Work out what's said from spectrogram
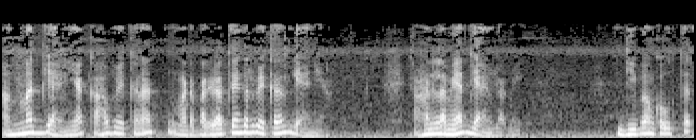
අම්මත් ගෑණියක් අහපු එකනත් මට පරිවර්තන කරපු එකනත් ගෑණියක්. අහන ළමයාත් ගෑනු ළමයි. දීපංක උත්තර.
